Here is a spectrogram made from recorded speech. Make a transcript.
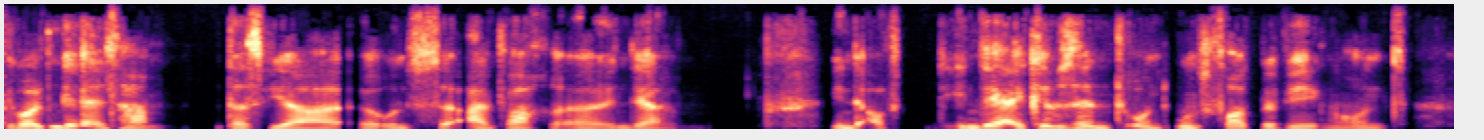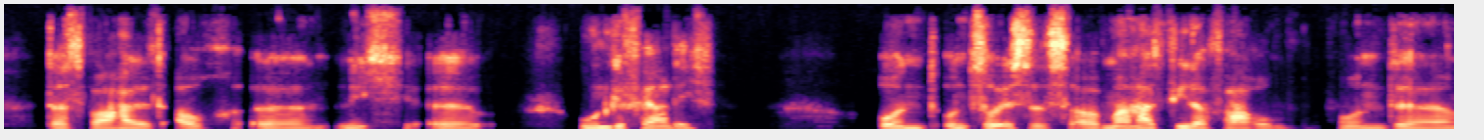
die wollten Geld haben, dass wir äh, uns einfach äh, in der in, auf, in der Ecke sind und uns fortbewegen. Und das war halt auch äh, nicht äh, ungefährlich. Und, und so ist es. Aber man hat viel Erfahrung und äh,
